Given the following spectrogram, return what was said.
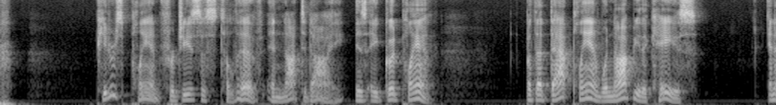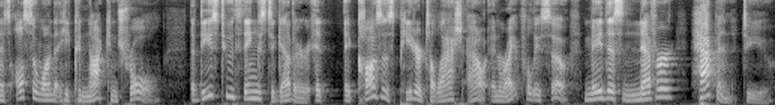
Peter's plan for Jesus to live and not to die is a good plan. But that that plan would not be the case, and it's also one that he could not control. That these two things together, it it causes Peter to lash out, and rightfully so. May this never happen to you.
